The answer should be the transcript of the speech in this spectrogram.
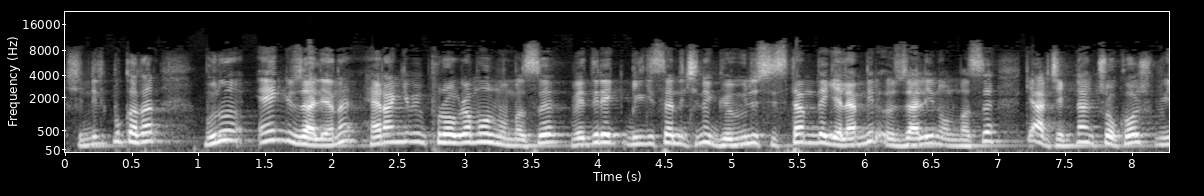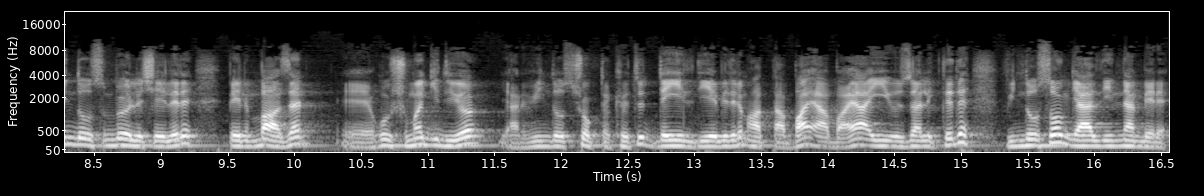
Şimdilik bu kadar. Bunu en güzel yanı herhangi bir program olmaması ve direkt bilgisayarın içine gömülü sistemde gelen bir özelliğin olması gerçekten çok hoş. Windows'un böyle şeyleri benim bazen e, hoşuma gidiyor. Yani Windows çok da kötü değil diyebilirim. Hatta baya baya iyi özellikle de Windows 10 geldiğinden beri.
